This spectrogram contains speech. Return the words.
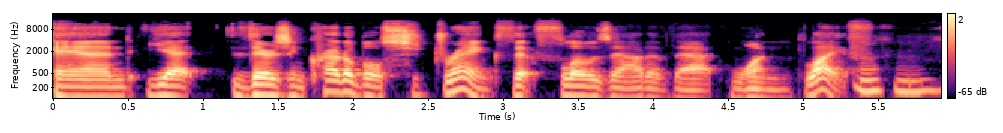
And yet there's incredible strength that flows out of that one life. Mhm.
